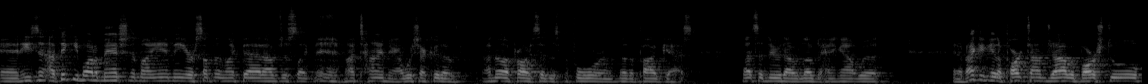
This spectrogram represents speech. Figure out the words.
And he's, I think he bought a mansion in Miami or something like that. I was just like, man, my timing. I wish I could have. I know I probably said this before in another podcast. That's a dude I would love to hang out with. And if I could get a part time job at Barstool,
